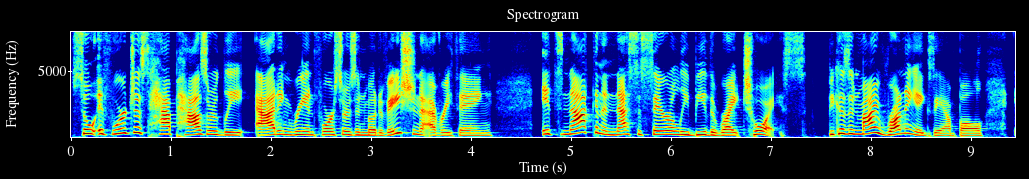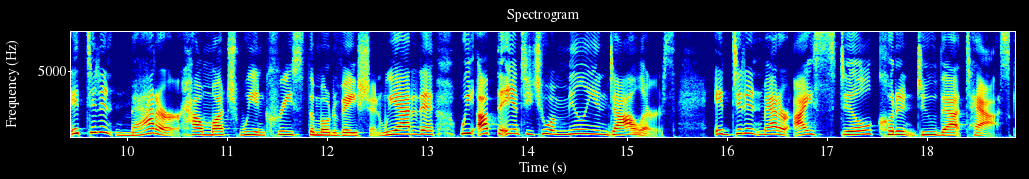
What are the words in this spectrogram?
So if we're just haphazardly adding reinforcers and motivation to everything, it's not going to necessarily be the right choice. Because in my running example, it didn't matter how much we increased the motivation. We added it, we upped the ante to a million dollars. It didn't matter. I still couldn't do that task.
